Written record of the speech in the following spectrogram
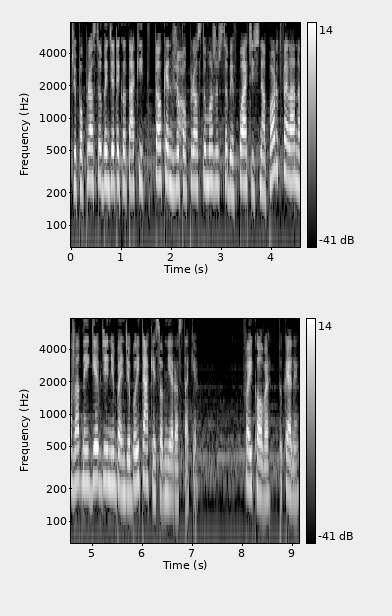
Czy po prostu będzie tylko taki token, że po prostu możesz sobie wpłacić na portfel, a na żadnej giełdzie nie będzie, bo i takie są nieraz takie. Fejkowe tokeny,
